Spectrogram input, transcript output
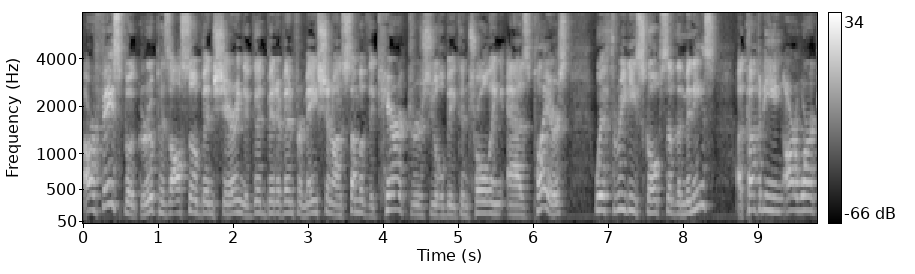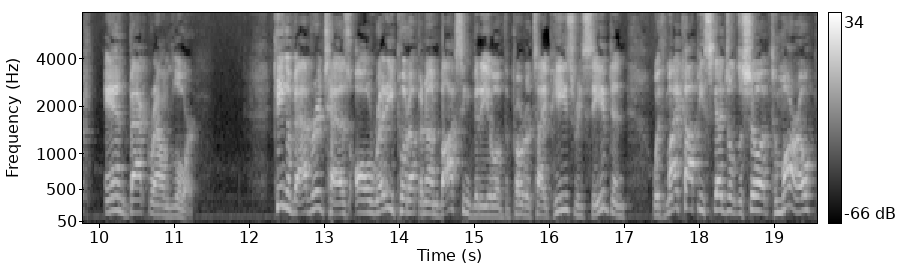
Our Facebook group has also been sharing a good bit of information on some of the characters you'll be controlling as players, with 3D sculpts of the minis, accompanying artwork, and background lore. King of Average has already put up an unboxing video of the prototype he's received, and with my copy scheduled to show up tomorrow,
